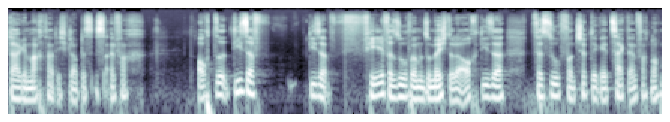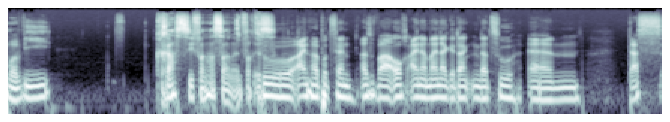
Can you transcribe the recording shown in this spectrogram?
da gemacht hat. Ich glaube, das ist einfach auch dieser, dieser Fehlversuch, wenn man so möchte, oder auch dieser Versuch von Cheptegate zeigt einfach nochmal, wie krass Sifan Hassan einfach ist. Zu 100 Prozent. Also war auch einer meiner Gedanken dazu. Ähm, das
